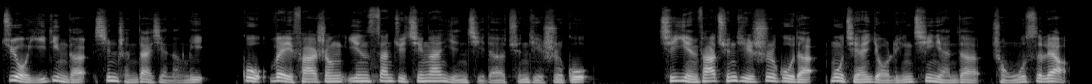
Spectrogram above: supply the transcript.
具有一定的新陈代谢能力，故未发生因三聚氰胺引起的群体事故。其引发群体事故的目前有零七年的宠物饲料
